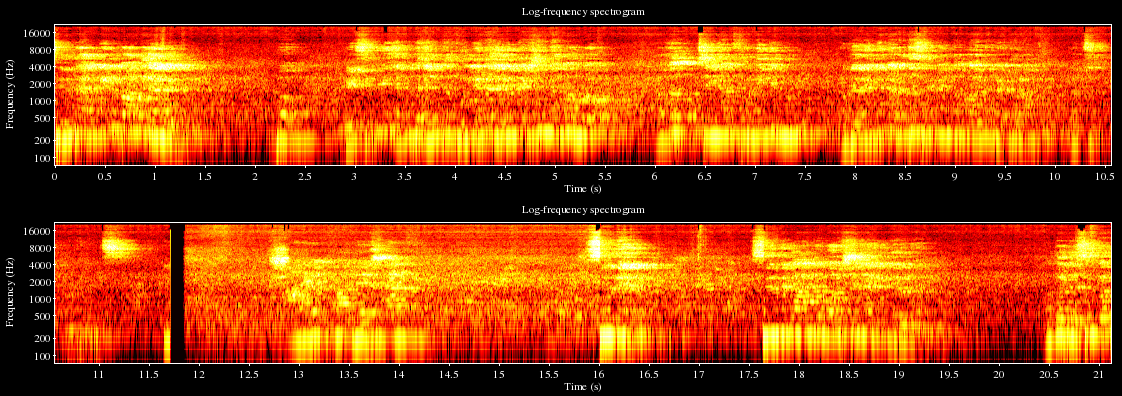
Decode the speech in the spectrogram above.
സിനിമ ഇറങ്ങിയിട്ട് പറഞ്ഞ കാര്യമില്ല അപ്പൊ ചെയ്യാൻ ശ്രമിക്കുന്നു. അതല്ലെങ്കിൽ അടുത്ത സമയം നമ്മൾ അത് ബെറ്റർ ആക്കും. സിനിമയിലോ? സിനിമയിൽ ആദ്യ വേർഷനായിരിക്കും വരുന്നത്. അത് ഡിസംബർ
